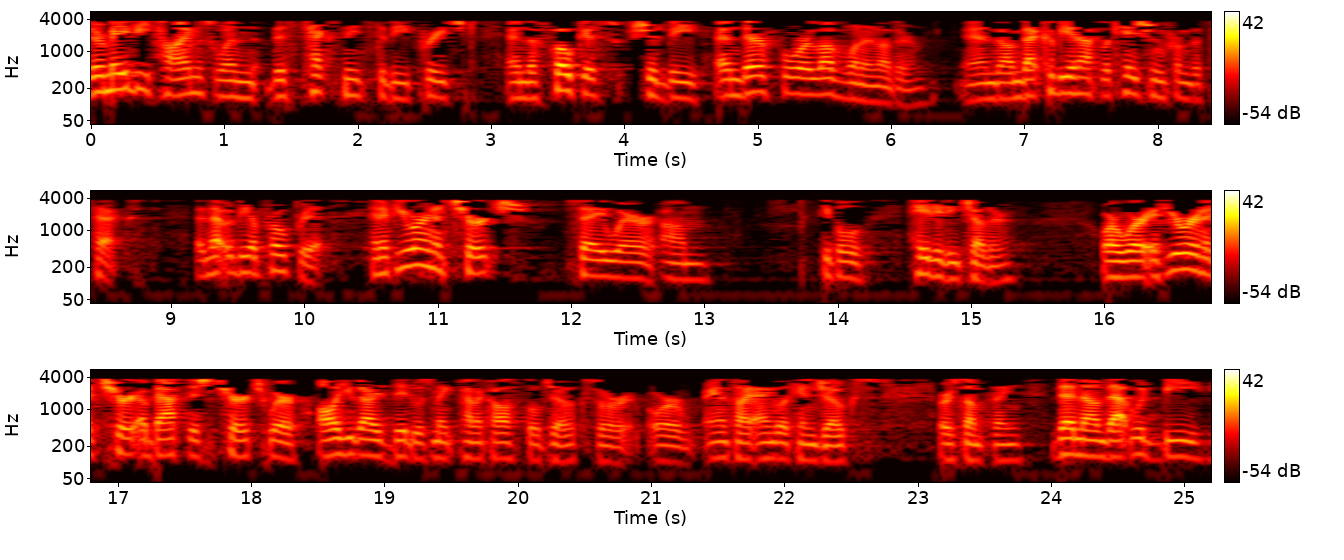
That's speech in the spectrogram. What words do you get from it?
there may be times when this text needs to be preached and the focus should be, and therefore love one another. And um, that could be an application from the text. And that would be appropriate. And if you were in a church, say, where um, people hated each other, or where if you were in a church, a Baptist church where all you guys did was make Pentecostal jokes or, or anti-Anglican jokes or something, then um, that would be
